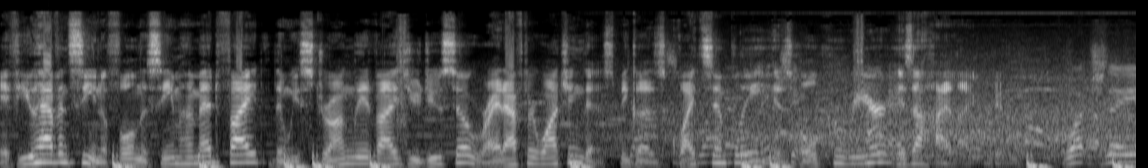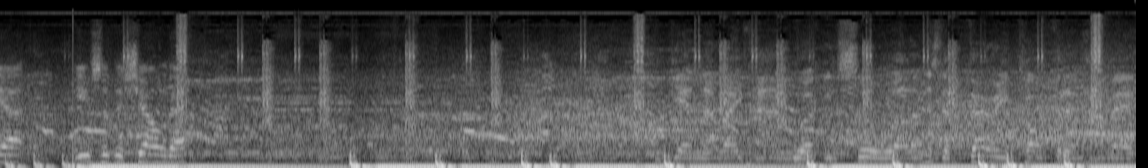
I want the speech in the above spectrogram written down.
If you haven't seen a full Naseem Hamed fight, then we strongly advise you do so right after watching this, because quite simply, his whole career is a highlight reel. Watch the uh, use of the shoulder. So well, and this is a very confident Hamed.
